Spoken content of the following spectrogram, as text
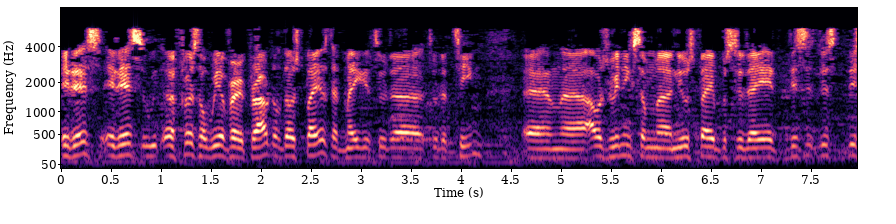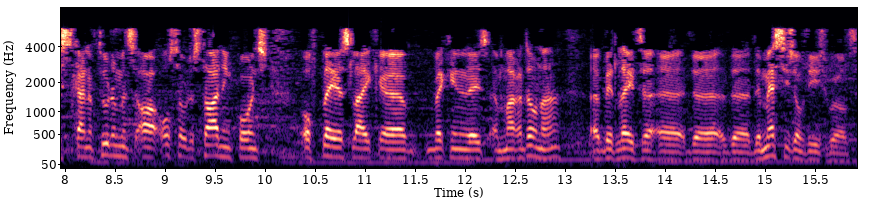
It is, it is. Uh, first of all, we are very proud of those players that make it to the to the team. And uh, I was reading some uh, newspapers today. It, this, is, this, this kind of tournaments are also the starting points of players like uh, back in the days uh, Maradona, a bit later the, the the Messi's of these worlds.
